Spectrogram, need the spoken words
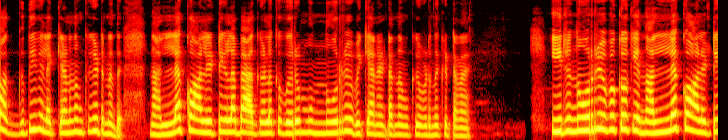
പകുതി വിലയ്ക്കാണ് നമുക്ക് കിട്ടുന്നത്. നല്ല ക്വാളിറ്റിയുള്ള ബാഗുകളൊക്കെ വെറും മുന്നൂറ് രൂപയ്ക്കാണ് കേട്ടോ നമുക്ക് ഇവിടുന്ന് കിട്ടണേ. ഇരുന്നൂറ് രൂപക്കൊക്കെ നല്ല ക്വാളിറ്റി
